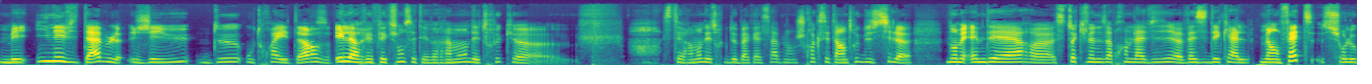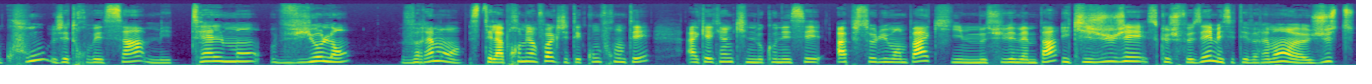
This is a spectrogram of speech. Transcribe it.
mais inévitable j'ai eu deux ou trois haters et leur réflexion c'était vraiment des trucs c'était vraiment des trucs de bac à sable. Hein. Je crois que c'était un truc du style euh, non mais MDR, euh, c'est toi qui vas nous apprendre la vie, euh, vas-y décale. Mais en fait, sur le coup, j'ai trouvé ça mais tellement violent, vraiment. C'était la première fois que j'étais confrontée à quelqu'un qui ne me connaissait absolument pas, qui me suivait même pas et qui jugeait ce que je faisais, mais c'était vraiment juste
